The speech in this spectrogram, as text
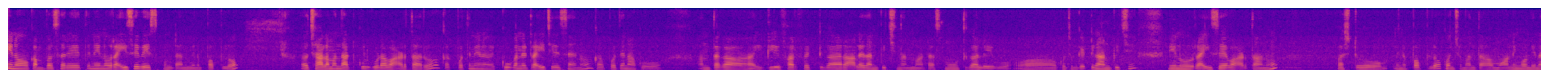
నేను కంపల్సరీ అయితే నేను రైసే వేసుకుంటాను మినపప్పులో చాలామంది అటుకులు కూడా వాడతారు. కాకపోతే నేను ఎక్కువగానే ట్రై చేశాను. కాకపోతే నాకు అంతగా ఇడ్లీ పర్ఫెక్ట్గా రాలేదనిపించింది అనమాట స్మూత్గా లేవు. కొంచెం గట్టిగా అనిపించి నేను రైసే వాడతాను. ఫస్ట్ మినపప్పులో కొంచెం అంత మార్నింగ్ వండిన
